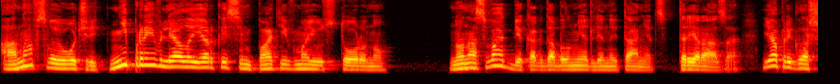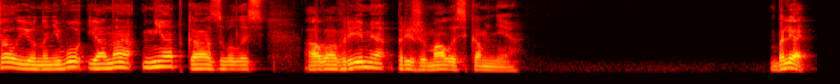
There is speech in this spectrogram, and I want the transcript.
Она, в свою очередь, не проявляла яркой симпатии в мою сторону. Но на свадьбе, когда был медленный танец, три раза, я приглашал ее на него, и она не отказывалась, а во время прижималась ко мне. Блять,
